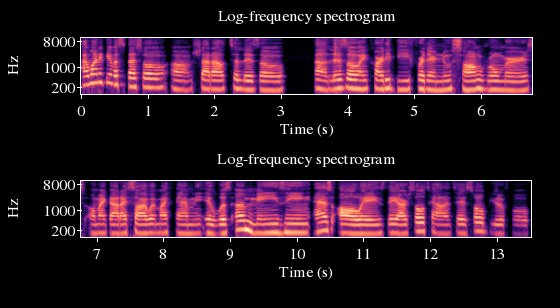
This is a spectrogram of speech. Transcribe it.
I want to give a special um, shout out to Lizzo, uh, Lizzo and Cardi B for their new song "Rumors." Oh my God, I saw it with my family. It was amazing, as always. They are so talented, so beautiful,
